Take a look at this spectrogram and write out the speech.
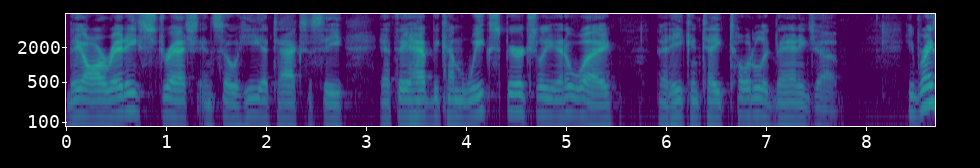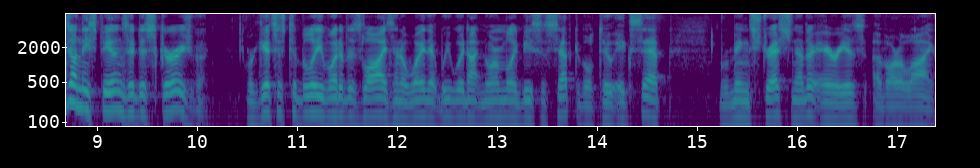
they are already stretched, and so he attacks to see if they have become weak spiritually in a way that he can take total advantage of. He brings on these feelings of discouragement or gets us to believe one of his lies in a way that we would not normally be susceptible to, except we're being stretched in other areas of our life.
